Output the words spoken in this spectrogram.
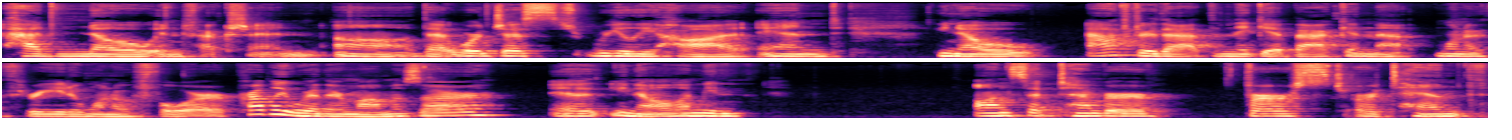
had no infection, uh, that were just really hot. And, you know, after that, then they get back in that 103 to 104, probably where their mamas are. Uh, you know, I mean, on September 1st or 10th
